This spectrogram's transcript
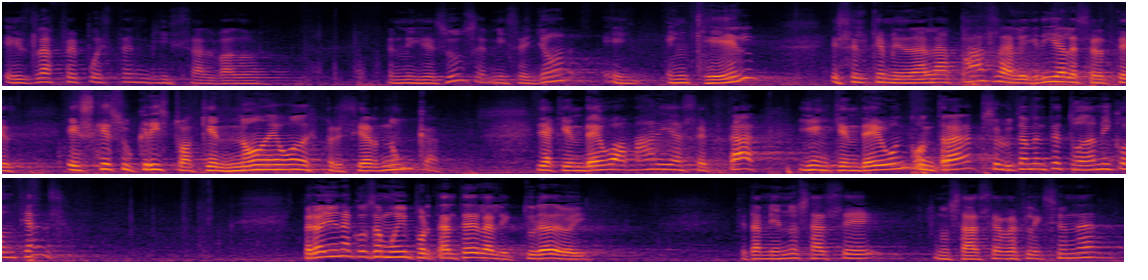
Es la fe puesta en mi Salvador, en mi Jesús, en mi Señor, en, en que Él es el que me da la paz, la alegría, la certeza. Es Jesucristo a quien no debo despreciar nunca y a quien debo amar y aceptar y en quien debo encontrar absolutamente toda mi confianza. Pero hay una cosa muy importante de la lectura de hoy que también nos hace, nos hace reflexionar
